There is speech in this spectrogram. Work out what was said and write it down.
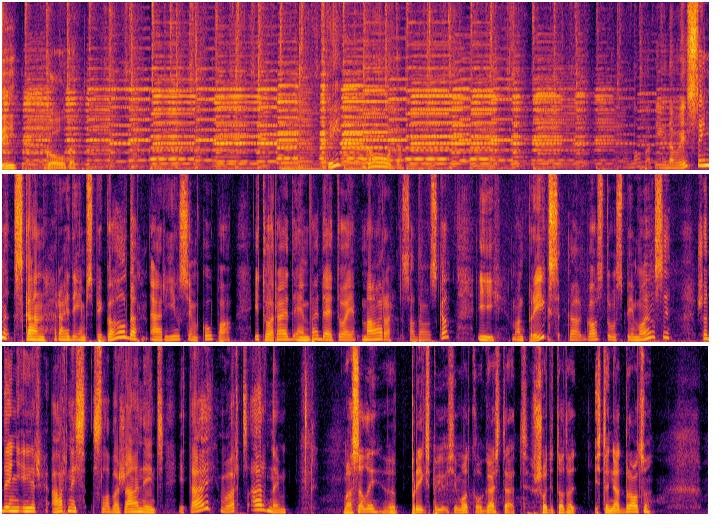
Pī golda. Pī golda. Labdien visiem! Skan raidījums pie galda ar jūsim kopā. Ito raidījumu vedētoja Māra Sadauska. I man prieks, ka gastos pie mums šodien ir Arnis Slabažānīns. Itai vārds Arnim. Vasarī prieks pie jums atkal gastēt. Šodien tātad izteņi atbraucu.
